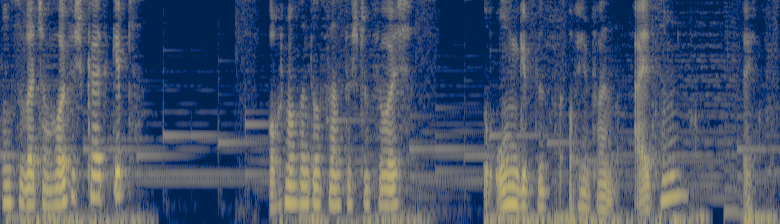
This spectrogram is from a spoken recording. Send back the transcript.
und zu welcher Häufigkeit gibt. Auch noch interessant bestimmt für euch. So, oben gibt es auf jeden Fall ein Item. Rechts.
